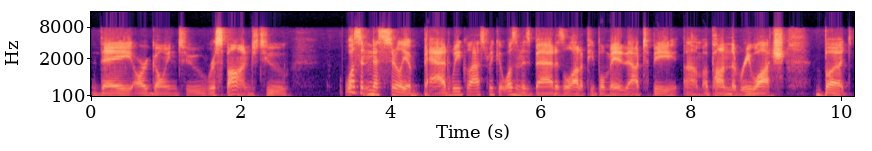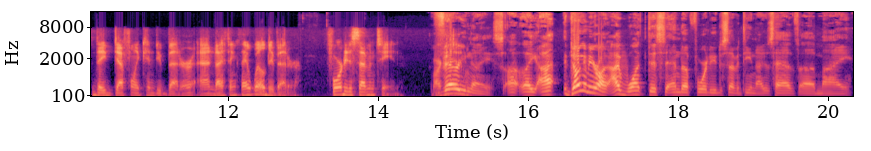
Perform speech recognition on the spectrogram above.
they are going to respond to wasn't necessarily a bad week last week. It wasn't as bad as a lot of people made it out to be um, upon the rewatch, but they definitely can do better, and I think they will do better. Forty to seventeen. Mark Very nice. Uh, like I don't get me wrong, I want this to end up forty to seventeen. I just have uh, my.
